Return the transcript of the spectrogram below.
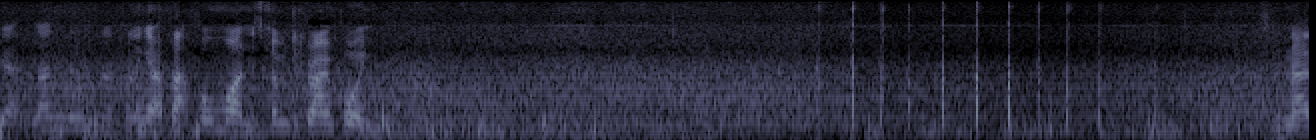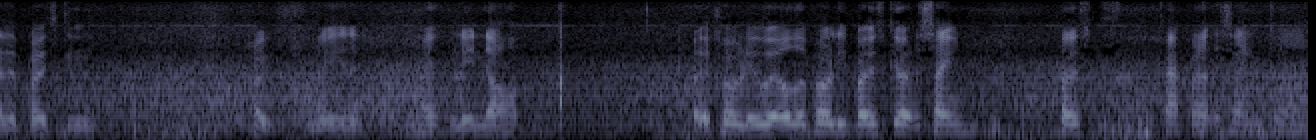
Yeah, London's now pulling out of platform one, it's coming to Crown Point. So now they're both going to, hopefully, hopefully not, but they probably will, they'll probably both go at the same, both happen at the same time.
